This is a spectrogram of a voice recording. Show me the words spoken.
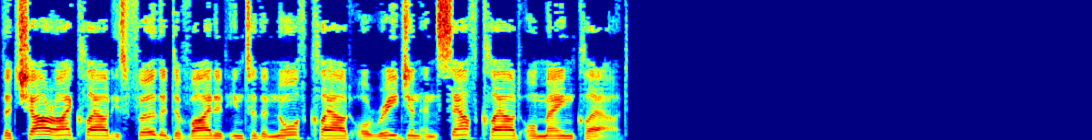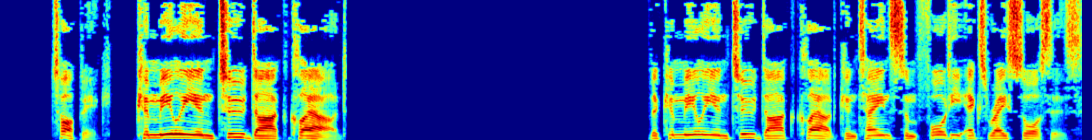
The Char-I cloud is further divided into the North cloud or region and South cloud or main cloud. Chamaeleon II dark cloud The Chamaeleon II dark cloud contains some 40 X-ray sources.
